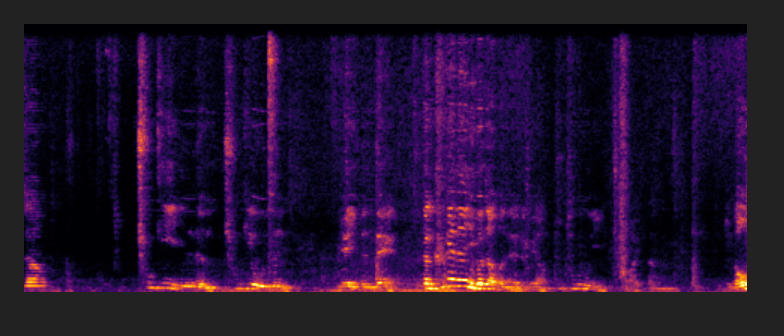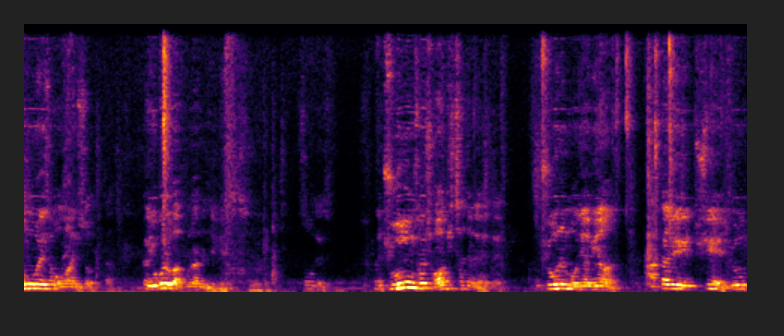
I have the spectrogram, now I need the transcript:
가장 촉이 있는 촉이 오는 게 있는데 일단 크게는 이거 되고요. 투투문이 나와 있다는 거. 너무해서 뭐만 할수 없다. 그러니까 이걸로 바꾸라는 얘기예요. 써오겠어. 주어 동사를 정확히 찾아내야 돼. 주어는 뭐냐면 아까도 얘기했듯이 요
